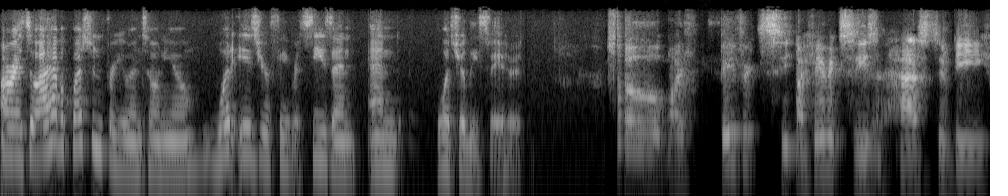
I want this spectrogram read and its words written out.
All right, so I have a question for you, Antonio. What is your favorite season, and what's your least favorite? So my favorite se- my favorite season has to be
